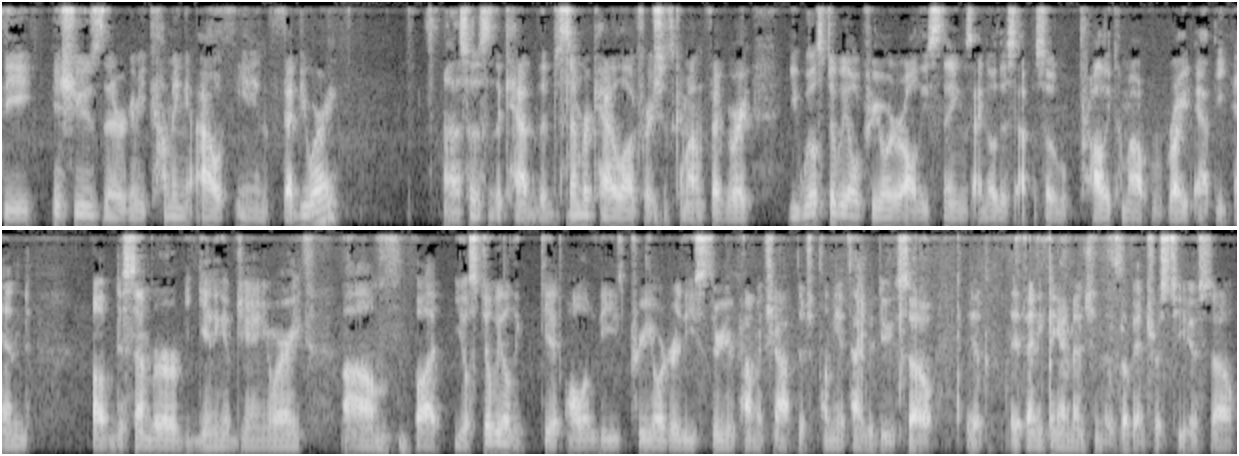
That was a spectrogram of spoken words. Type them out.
the issues that are going to be coming out in February. Uh, so this is the cat the December catalog for issues come out in February. You will still be able to pre-order all these things. I know this episode will probably come out right at the end of December or beginning of January. Um, but you'll still be able to get all of these, pre-order these through your comic shop. There's plenty of time to do so. If, if anything I mentioned is of interest to you. So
